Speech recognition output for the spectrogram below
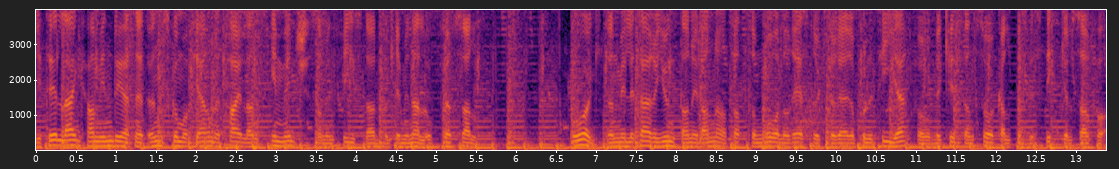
I tillegg har myndighetene et ønske om å fjerne Thailands image som en fristad for kriminell oppførsel. Og den militære juntaen i landet har satt som mål å restrukturere politiet for å bli kvitt den såkalte bestikkelser for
